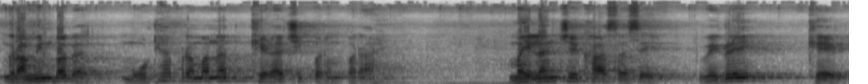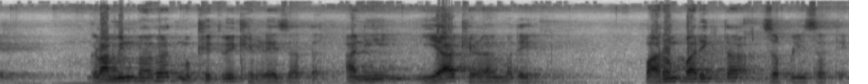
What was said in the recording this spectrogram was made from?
ग्रामीण भागात मोठ्या प्रमाणात खेळाची परंपरा आहे. महिलांचे खास असे वेगळे खेळ ग्रामीण भागात मुख्यत्वे खेळले जातात आणि या खेळांमध्ये पारंपरिकता जपली जाते.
